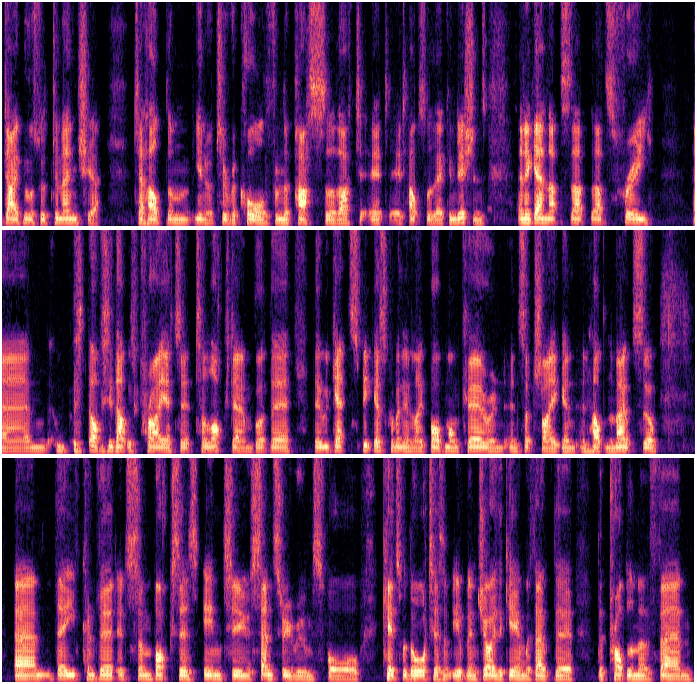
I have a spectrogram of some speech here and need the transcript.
diagnosed with dementia to help them, you know, to recall from the past so that it, it helps with their conditions. And again, that's that that's free. Um, obviously, that was prior to, to lockdown, but they they would get speakers coming in like Bob Moncur and, and such like and, and helping them out. So um, they've converted some boxes into sensory rooms for kids with autism to be able to enjoy the game without the the problem of um,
